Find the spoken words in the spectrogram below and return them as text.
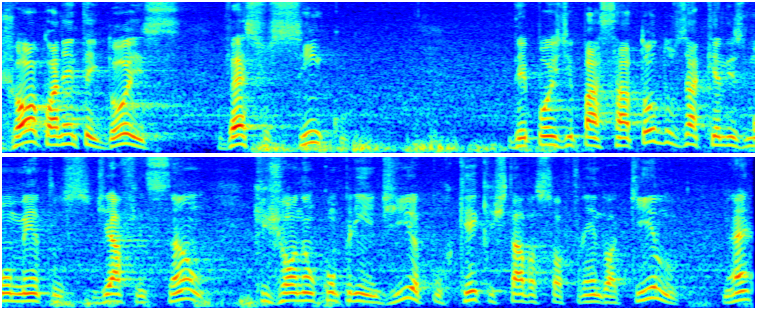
Jó 42, verso 5, depois de passar todos aqueles momentos de aflição, que Jó não compreendia por que, que estava sofrendo aquilo, né?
